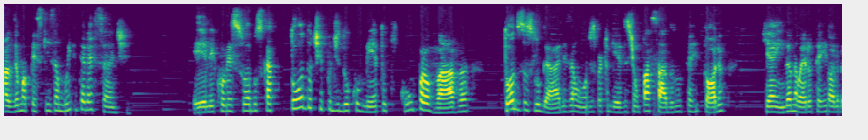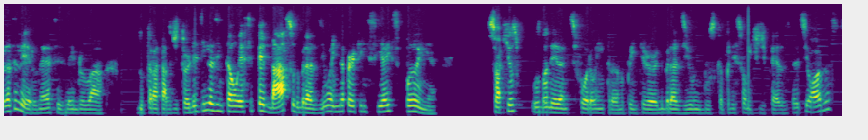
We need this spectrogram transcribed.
fazer uma pesquisa muito interessante. Ele começou a buscar todo tipo de documento que comprovava todos os lugares aonde os portugueses tinham passado no território que ainda não era o território brasileiro, né? Vocês lembram lá do Tratado de Tordesilhas, então esse pedaço do Brasil ainda pertencia à Espanha. Só que os, os bandeirantes foram entrando para o interior do Brasil em busca principalmente de pedras preciosas.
